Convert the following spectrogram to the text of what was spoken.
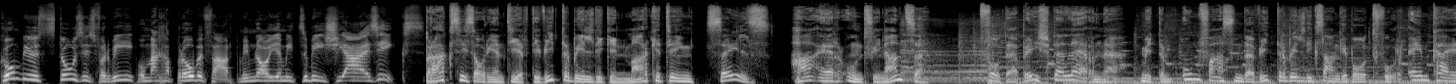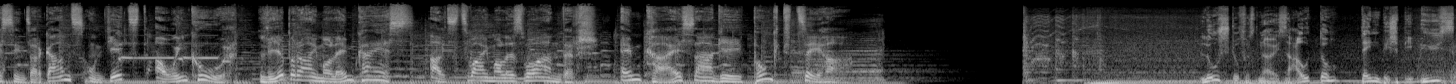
Komm bei uns zu Hause vorbei und mach eine Probefahrt mit dem neuen Mitsubishi ASX. Praxisorientierte Weiterbildung in Marketing, Sales, HR und Finanzen. Von der Besten lernen. Mit dem umfassenden Weiterbildungsangebot für MKS in Sargans und jetzt auch in Chur. Lieber einmal MKS als zweimal es woanders. mksag.ch Lust auf ein neues Auto? Dann bist du bei uns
